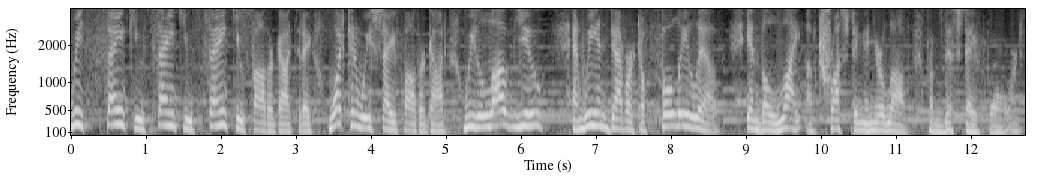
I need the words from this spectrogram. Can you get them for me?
We thank you, thank you, thank you, Father God, today. What can we say, Father God? We love you and we endeavor to fully live in the light of trusting in your love from this day forward.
